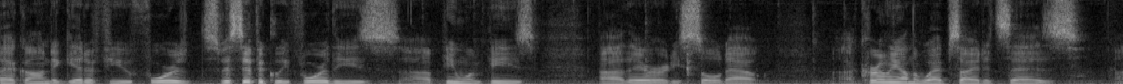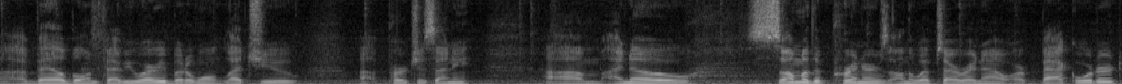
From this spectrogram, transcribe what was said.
back on to get a few for specifically for these uh, P1Ps. Uh, they're already sold out. Uh, currently on the website it says uh, available in February, but it won't let you uh, purchase any. Um, I know some of the printers on the website right now are back ordered,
